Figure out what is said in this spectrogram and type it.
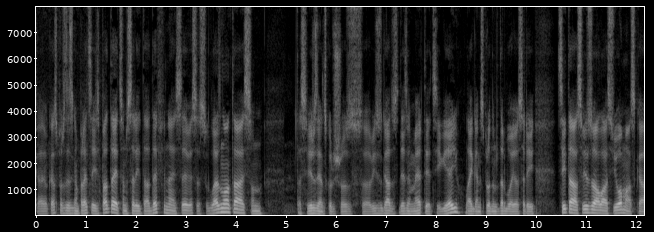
kā jau Kaspars diezgan precīzi pateica, un es arī tā definēju sevi, es esmu gleznotājs, un tas virziens, kurš šos visus gadus diezgan mērķiecīgi eju, lai gan es, protams, darbojos arī citās vizuālās jomās, kā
